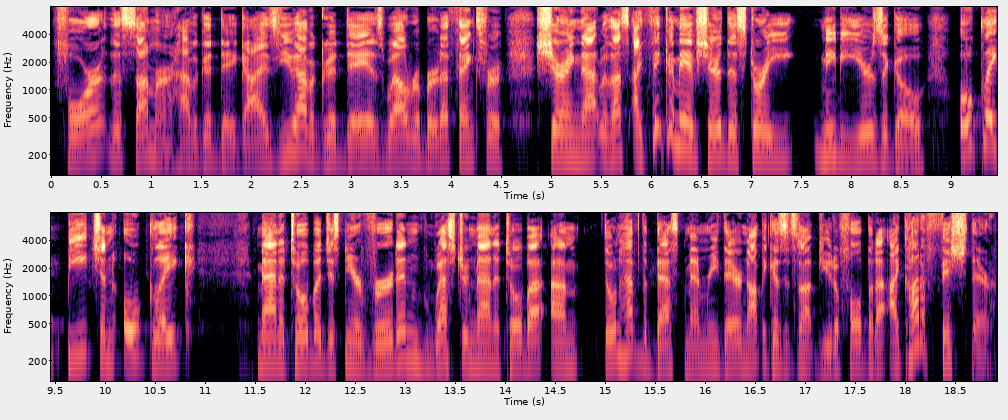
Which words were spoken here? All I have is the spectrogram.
for the summer. Have a good day, guys. You have a good day as well, Roberta. Thanks for sharing that with us. I think I may have shared this story maybe years ago. Oak Lake Beach and Oak Lake, Manitoba, just near Virden, Western Manitoba. Um, don't have the best memory there, not because it's not beautiful, but I, I caught a fish there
